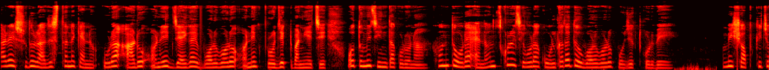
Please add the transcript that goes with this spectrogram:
আরে, শুধু রাজস্থানে কেন? ওরা আরও অনেক জায়গায় বড় বড় অনেক প্রজেক্ট বানিয়েছে। ও, তুমি চিন্তা করো না। এখন তো ওরা অ্যানাউন্স করেছে, ওরা কলকাতাতেও বড় বড় প্রজেক্ট করবে। আমি সব কিছু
